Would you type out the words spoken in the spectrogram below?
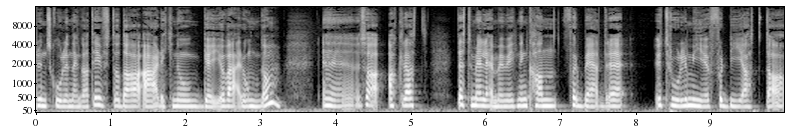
rundt skolen negativt, og da er det ikke noe gøy å være ungdom. Så akkurat dette med elevmedvirkning kan forbedre utrolig mye, fordi at da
